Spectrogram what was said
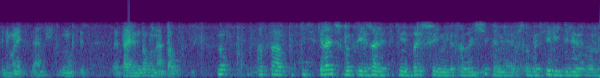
Понимаете, да? Ну, то есть это арендованное оборудование. Ну, просто фактически раньше вы приезжали с такими большими ветрозащитами, чтобы все видели, э,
